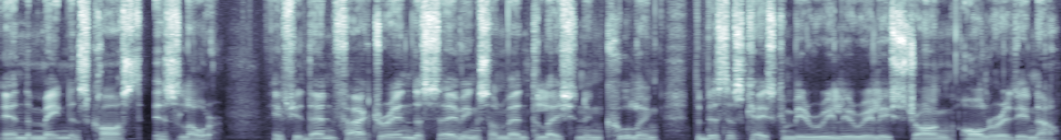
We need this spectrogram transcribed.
and the maintenance cost is lower. If you then factor in the savings on ventilation and cooling, the business case can be really, really strong already now.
